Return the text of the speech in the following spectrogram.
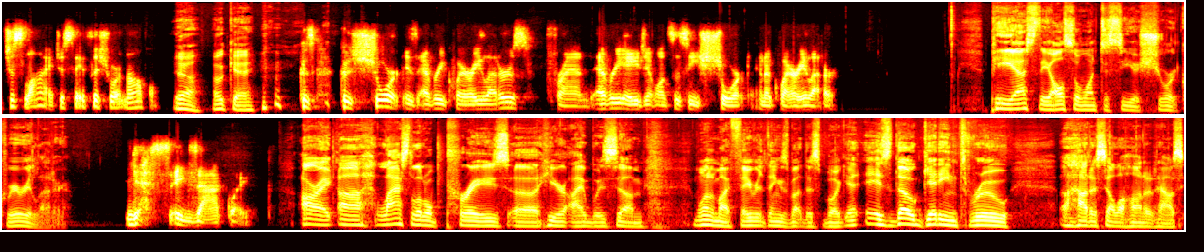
just lie. Just say it's a short novel. Yeah. Okay. Because because short is every query letter's friend. Every agent wants to see short in a query letter. P.S. They also want to see a short query letter. Yes, exactly. All right. Uh, last little praise uh, here. I was um, one of my favorite things about this book is though getting through uh, how to sell a haunted house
